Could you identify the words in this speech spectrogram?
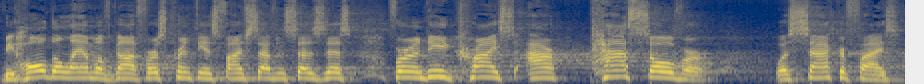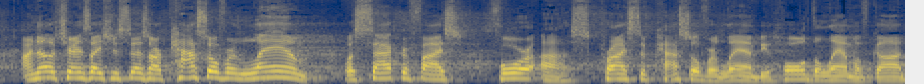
Behold the Lamb of God. 1 Corinthians 5 7 says this For indeed Christ, our Passover, was sacrificed. Another translation says, Our Passover lamb was sacrificed for us. Christ, the Passover lamb. Behold the Lamb of God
